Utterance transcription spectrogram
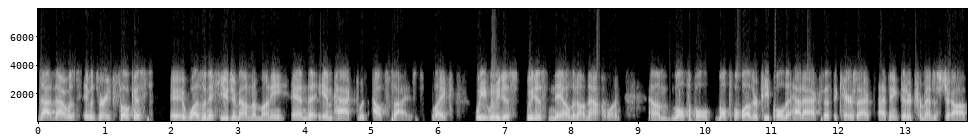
that that was it was very focused. It wasn't a huge amount of money, and the impact was outsized. Like we we just we just nailed it on that one. Um, multiple multiple other people that had access to CARES Act, I think, did a tremendous job.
